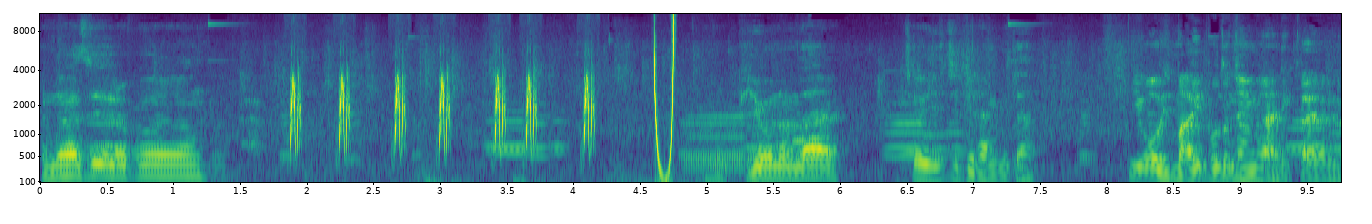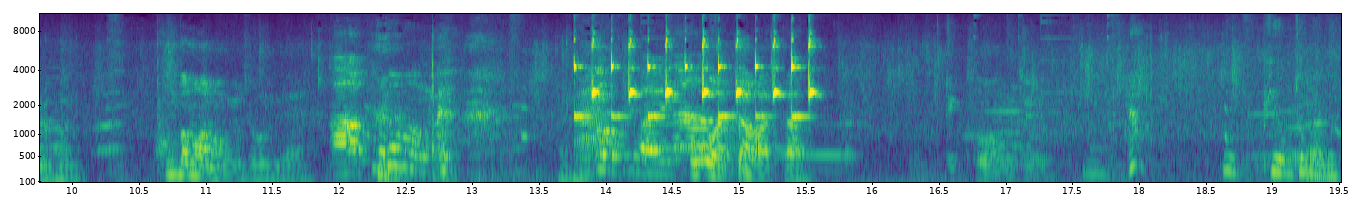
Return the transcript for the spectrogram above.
안녕하세요 여러분 어, 비 오는 날 저희 집이랍니다 이거 어디 많이 보던 장면 아닐까요 여러분 콩밥만 오면 좋은데 아, 그거 먹으면 이거 먹지 말자. 오 왔다 왔다 공주 비 엄청 많이 와.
